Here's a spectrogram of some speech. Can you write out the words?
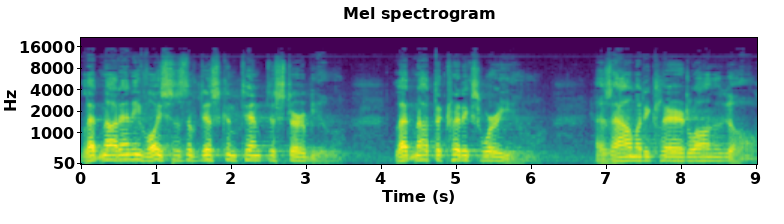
Let not any voices of discontent disturb you. Let not the critics worry you. As Alma declared long ago,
